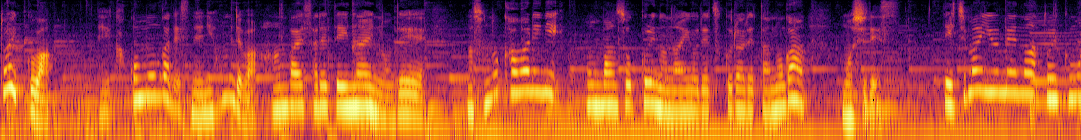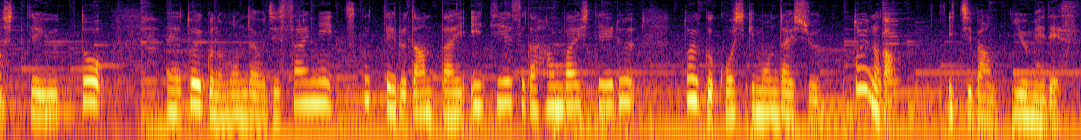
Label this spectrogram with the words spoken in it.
TOEIC は過去問がですね日本では販売されていないのでまあ、その代わりに本番そっくりの内容で作られたのが模試です。で一番有名な TOEIC 模試っていうと、えー、TOEIC の問題を実際に作っている団体 ETS が販売している TOEIC 公式問題集というのが一番有名です。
